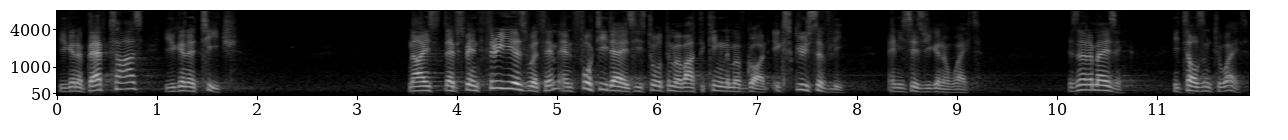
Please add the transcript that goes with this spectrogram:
you're going to baptize, you're going to teach. Now, they've spent three years with him, and 40 days he's taught them about the kingdom of God exclusively. And he says, You're going to wait. Isn't that amazing? He tells them to wait.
